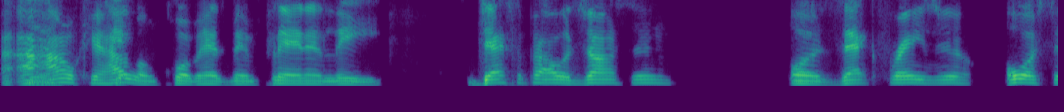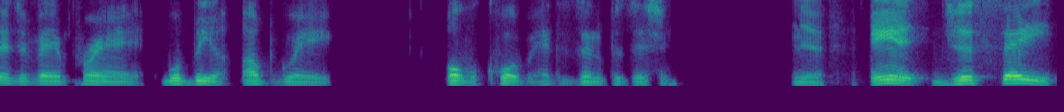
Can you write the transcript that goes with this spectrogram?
I, Yeah. I don't care how long Corbett has been playing in the league. Jackson Power Johnson or Zach Frazier or Cedric Van Pran will be an upgrade over Corbett at the center position. Yeah, and just say,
